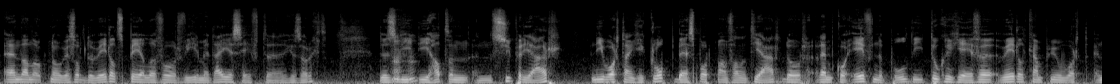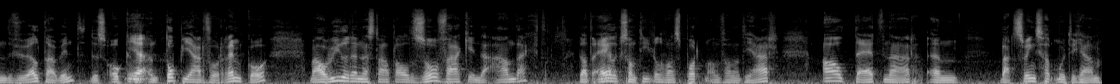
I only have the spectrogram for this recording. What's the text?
en dan ook nog eens op de wereldspelen voor vier medailles heeft gezorgd. Dus die, mhm. die had een, een superjaar. Die wordt dan geklopt bij Sportman van het jaar door Remco Evenepoel, die toegegeven wereldkampioen wordt en de Vuelta wint. Dus ook een, een topjaar voor Remco. Maar wielrennen staat al zo vaak in de aandacht dat eigenlijk zo'n titel van Sportman van het jaar altijd naar een Bart Swings had moeten gaan.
